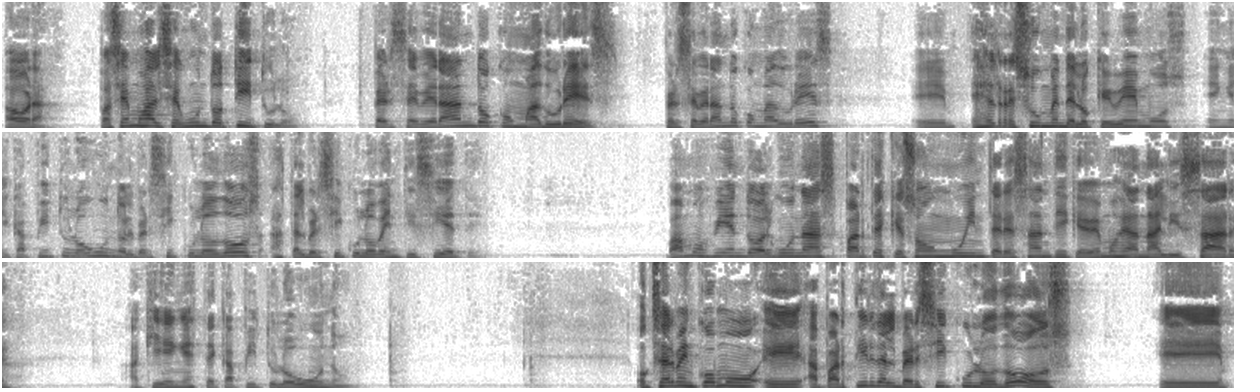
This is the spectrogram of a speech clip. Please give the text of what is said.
Ahora, pasemos al segundo título, perseverando con madurez. Perseverando con madurez eh, es el resumen de lo que vemos en el capítulo 1, el versículo 2 hasta el versículo 27. Vamos viendo algunas partes que son muy interesantes y que debemos de analizar aquí en este capítulo 1. Observen cómo eh, a partir del versículo 2, eh,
